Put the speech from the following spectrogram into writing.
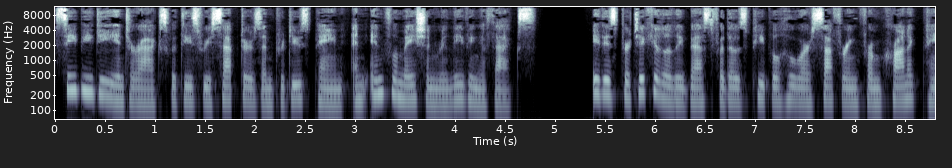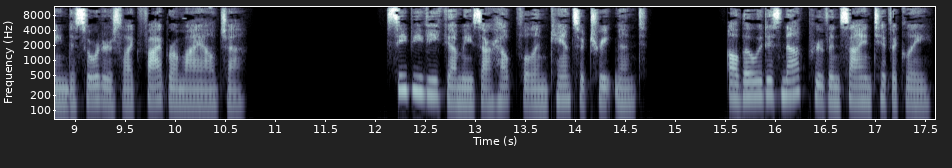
CBD interacts with these receptors and produce pain and inflammation relieving effects. It is particularly best for those people who are suffering from chronic pain disorders like fibromyalgia. CBD gummies are helpful in cancer treatment. Although it is not proven scientifically,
